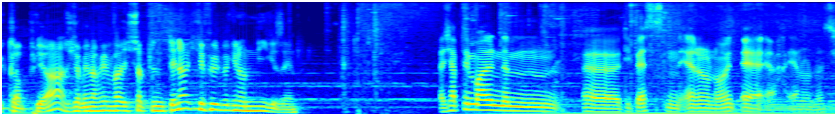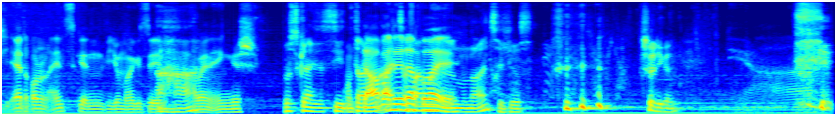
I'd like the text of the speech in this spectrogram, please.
ich glaube, ja. Also ich habe ihn auf jeden Fall, ich hab den, den habe ich gefühlt wirklich noch nie gesehen. Ich habe den mal in einem, äh, die besten R99, äh, ach, R99, R301 Skin Video mal gesehen. Aha. Aber in Englisch. Ich wusste gar nicht, dass die Und da war der 301 auf einmal dabei. 90 ist. Entschuldigung. Ja.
